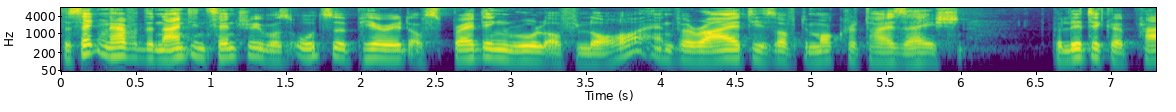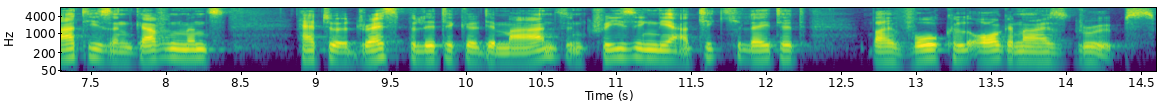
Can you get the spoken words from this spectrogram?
The second half of the 19th century was also a period of spreading rule of law and varieties of democratization. Political parties and governments had to address political demands increasingly articulated by vocal organized groups.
